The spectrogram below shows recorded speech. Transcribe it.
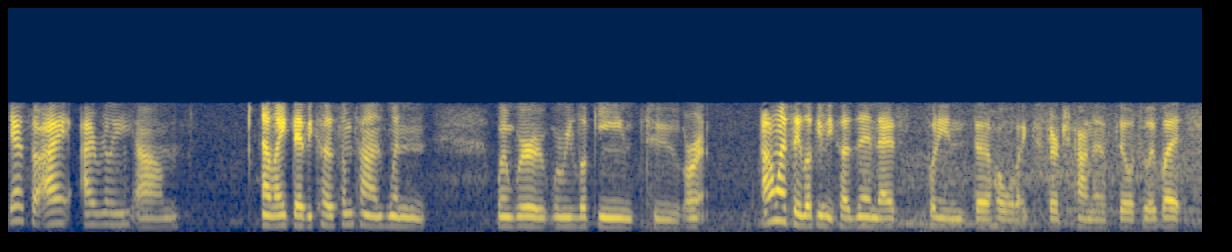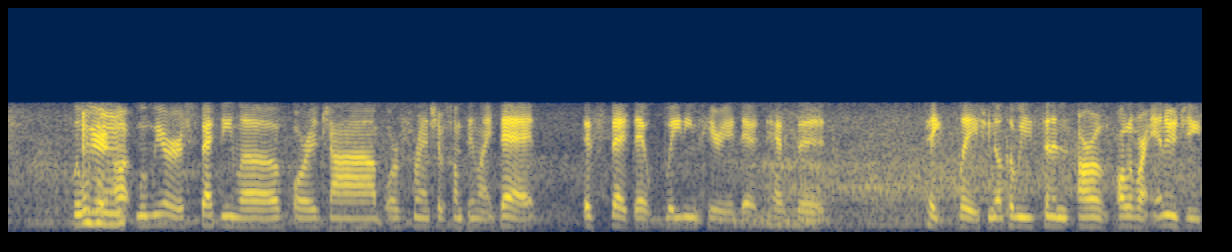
Yeah, so I I really um I like that because sometimes when when we're when we're looking to or I don't want to say looking because then that's putting the whole like search kind of feel to it, but when we're Mhm. uh, when we are expecting love or a job or friendship something like that, it's that that waiting period that has to take place, you know, because we send in our all of our energy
